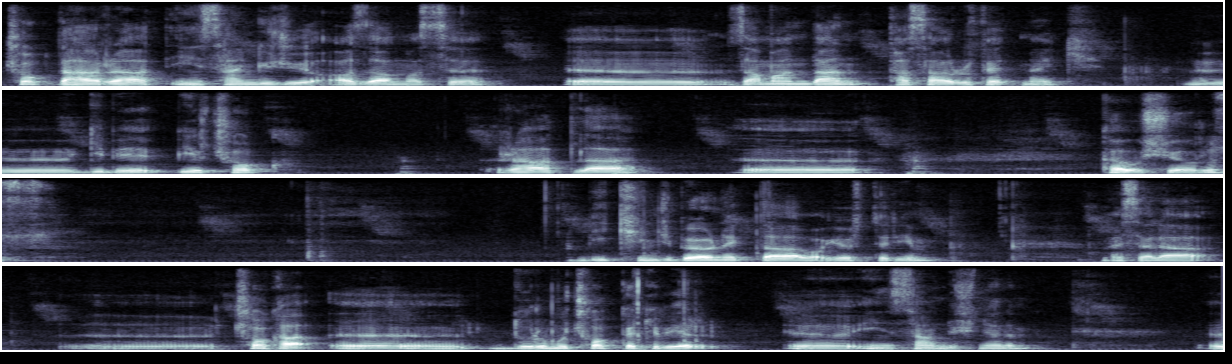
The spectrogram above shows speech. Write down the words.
çok daha rahat insan gücü azalması, e, zamandan tasarruf etmek e, gibi birçok rahatlığa e, kavuşuyoruz. Bir ikinci bir örnek daha göstereyim. Mesela e, çok e, durumu çok kötü bir e, insan düşünelim. E,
